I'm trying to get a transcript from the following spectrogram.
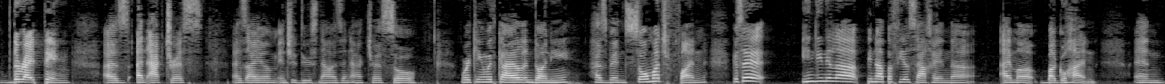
the right thing as an actress as I am introduced now as an actress. So working with Kyle and Donnie has been so much fun. Kasi hindi nila pinapa-feel sa akin na I'm a baguhan. And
